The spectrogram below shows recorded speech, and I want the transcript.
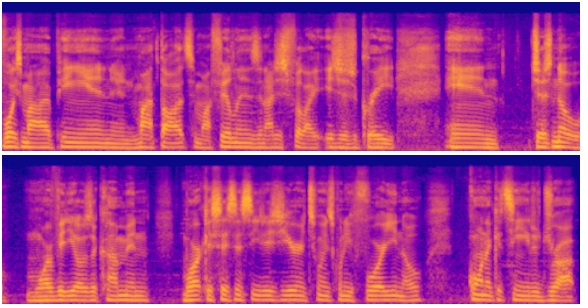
voice my opinion and my thoughts and my feelings and I just feel like it's just great. And just know more videos are coming, more consistency this year in 2024, you know, going to continue to drop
